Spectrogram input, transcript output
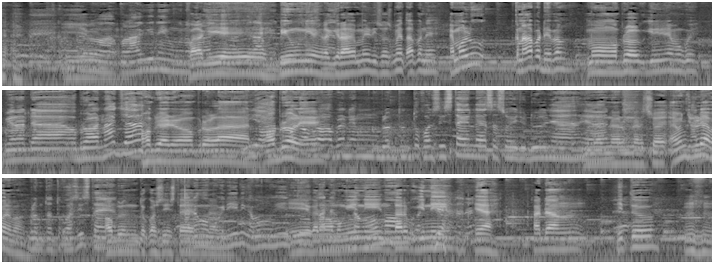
iya. Aduh, apalagi nih Apalagi lagi, ya, lagi rame di bingung nih lagi rame di sosmed apa nih? Emang lu kenapa deh bang? Mau ngobrol gini nih sama gue? biar ada obrolan aja. Ngobrol ada obrolan, Iya, ngobrol ya. Obrolan yang belum tentu konsisten dah sesuai judulnya ya. kan? Benar benar sesuai. Emang judulnya apa nih bang? Belum tentu konsisten. Oh belum tentu konsisten. Kadang ngomongin ini, kadang ngomongin itu. Iya kadang ngomong ini, ngomong. ntar begini, Iya. ya kadang itu. Mhm.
